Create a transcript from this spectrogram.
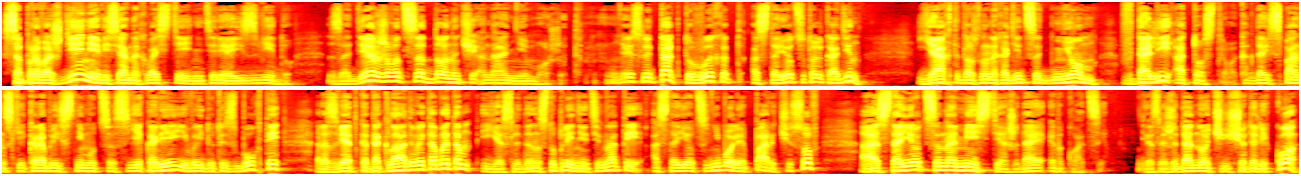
сопровождение, вися на хвосте и не теряя из виду, задерживаться до ночи она не может. Если так, то выход остается только один — Яхты должны находиться днем вдали от острова. Когда испанские корабли снимутся с якорей и выйдут из бухты, разведка докладывает об этом, и если до наступления темноты остается не более пары часов, а остается на месте, ожидая эвакуации. Если же до ночи еще далеко,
